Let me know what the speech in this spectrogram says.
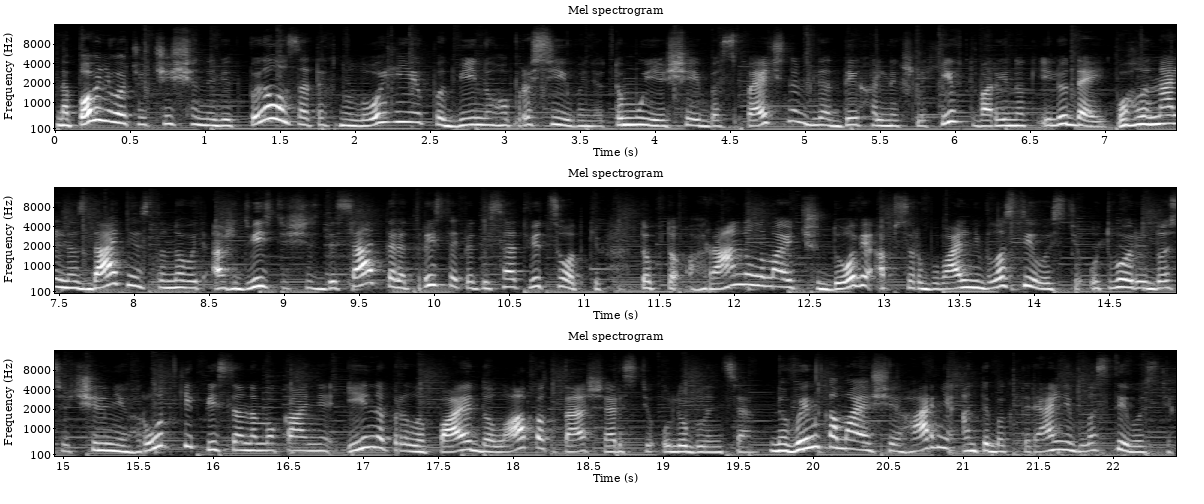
Наповнювач очищений від пилу за технологією подвійного просіювання, тому є ще й безпечним для дихальних шляхів тваринок і людей. Поглинальна здатність становить аж 260-350%, тобто гранули мають чудові абсорбувальні властивості, утворюють досить щільні грудки після намокання і не прилипають до лапок та шерсті улюбленця. Новинка має ще й гарні антибактеріальні властивості.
